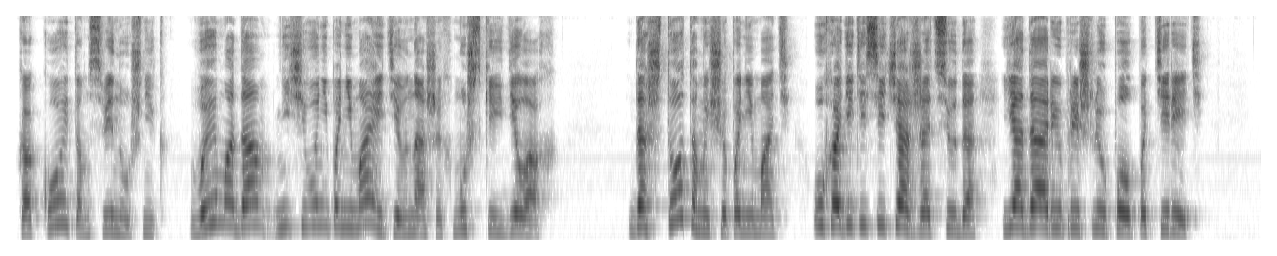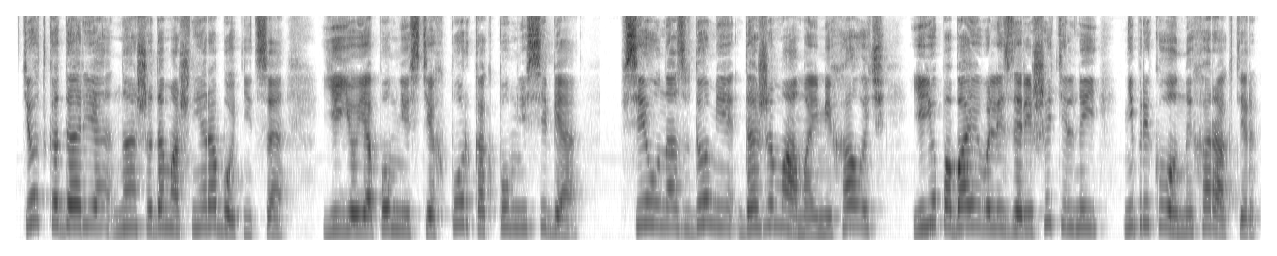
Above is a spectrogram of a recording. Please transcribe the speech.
«Какой там свинушник? Вы, мадам, ничего не понимаете в наших мужских делах». «Да что там еще понимать? Уходите сейчас же отсюда, я Дарью пришлю пол подтереть». Тетка Дарья – наша домашняя работница. Ее я помню с тех пор, как помню себя. Все у нас в доме, даже мама и Михалыч, ее побаивались за решительный, непреклонный характер.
